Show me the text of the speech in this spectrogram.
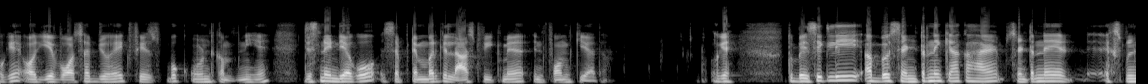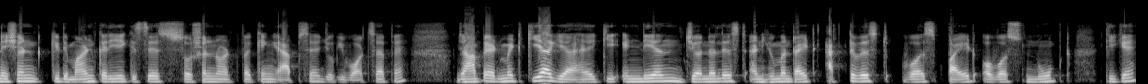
okay और ये व्हाट्सएप जो है एक फेसबुक ओन्ड कंपनी है, जिसने इंडिया को सितंबर के लास्ट वीक में इन्फॉर्म किया था। ओके. तो बेसिकली अब सेंटर ने क्या कहा है? सेंटर ने एक्सप्लेनेशन की डिमांड करी है किससे? सोशल नेटवर्किंग ऐप से, जो कि व्हाट्सएप है, जहाँ पे एडमिट किया गया है कि Indian journalist and human right activist were spied और व स्नूप्ड ठीक है?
